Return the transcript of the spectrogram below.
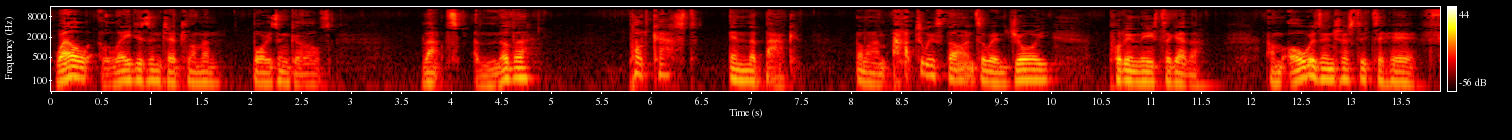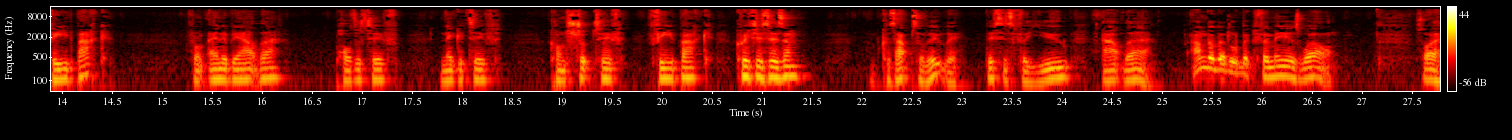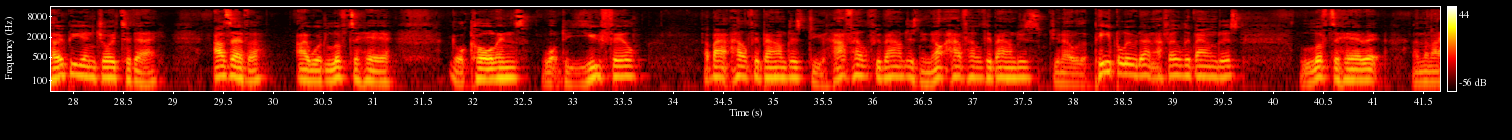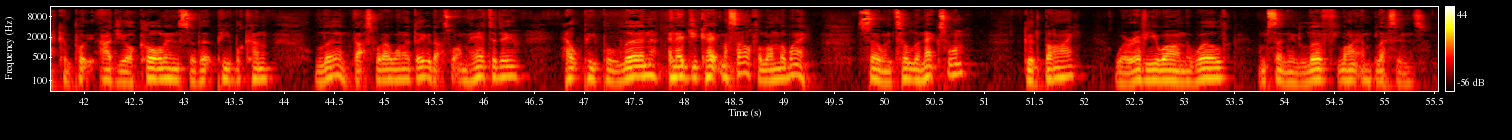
Well, ladies and gentlemen, boys and girls, that's another podcast in the bag. And I'm actually starting to enjoy putting these together. I'm always interested to hear feedback from anybody out there positive, negative, constructive feedback, criticism. Because absolutely, this is for you out there and a little bit for me as well. So I hope you enjoyed today. As ever, I would love to hear your call-ins. What do you feel about healthy boundaries? Do you have healthy boundaries? Do you not have healthy boundaries? Do you know other people who don't have healthy boundaries? Love to hear it, and then I can put add your call-ins so that people can learn. That's what I want to do. That's what I'm here to do. Help people learn and educate myself along the way. So until the next one, goodbye, wherever you are in the world. I'm sending love, light, and blessings.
